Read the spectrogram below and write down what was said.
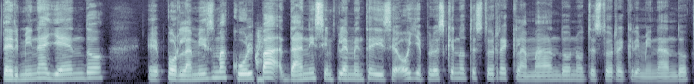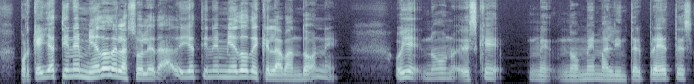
termina yendo eh, por la misma culpa. Dani simplemente dice, oye, pero es que no te estoy reclamando, no te estoy recriminando, porque ella tiene miedo de la soledad, ella tiene miedo de que la abandone. Oye, no, es que no me malinterpretes,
